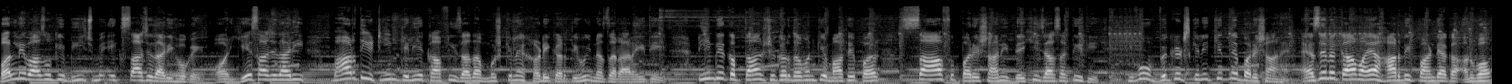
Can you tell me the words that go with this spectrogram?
बल्लेबाजों के बीच में एक साझेदारी हो गई। और ये साझेदारी भारतीय टीम के लिए काफ़ी ज़्यादा मुश्किलें खड़ी करती हुई नज़र आ रही थी। टीम के कप्तान शिखर धवन के माथे पर साफ़ परेशानी देखी जा सकती थी कि वो विकेट्स के लिए कितने परेशान हैं। ऐसे में काम आया हार्दिक पांड्या का अनुभव।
